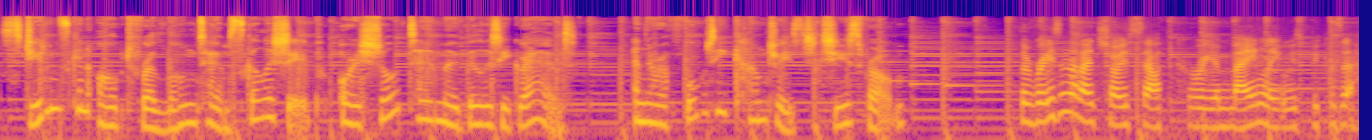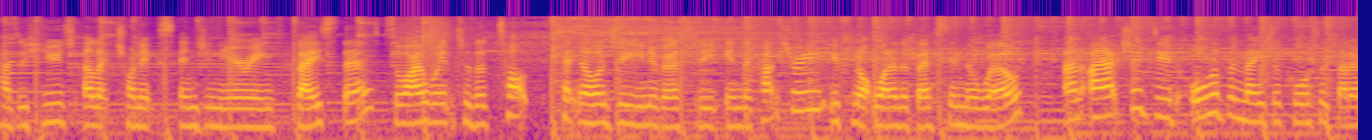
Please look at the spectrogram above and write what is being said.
Students can opt for a long term scholarship or a short term mobility grant, and there are 40 countries to choose from. The reason that I chose South Korea mainly was because it has a huge electronics engineering base there. So I went to the top technology university in the country, if not one of the best in the world. And I actually did all of the major courses that I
